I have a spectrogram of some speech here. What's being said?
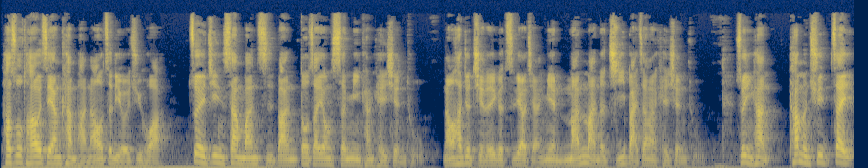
他说他会这样看盘，然后这里有一句话，最近上班值班都在用生命看 K 线图。然后他就截了一个资料夹，里面满满的几百张的 K 线图，所以你看，他们去在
